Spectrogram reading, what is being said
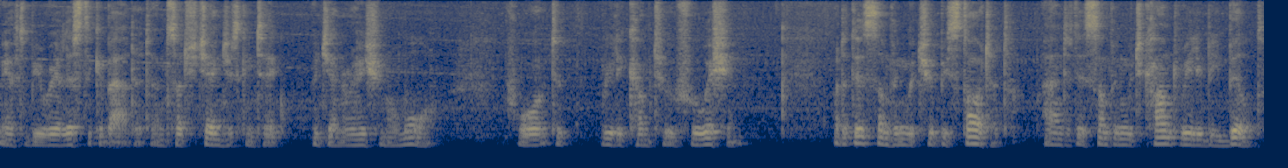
we have to be realistic about it and such changes can take a generation or more for to really come to fruition. But it is something which should be started and it is something which can't really be built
